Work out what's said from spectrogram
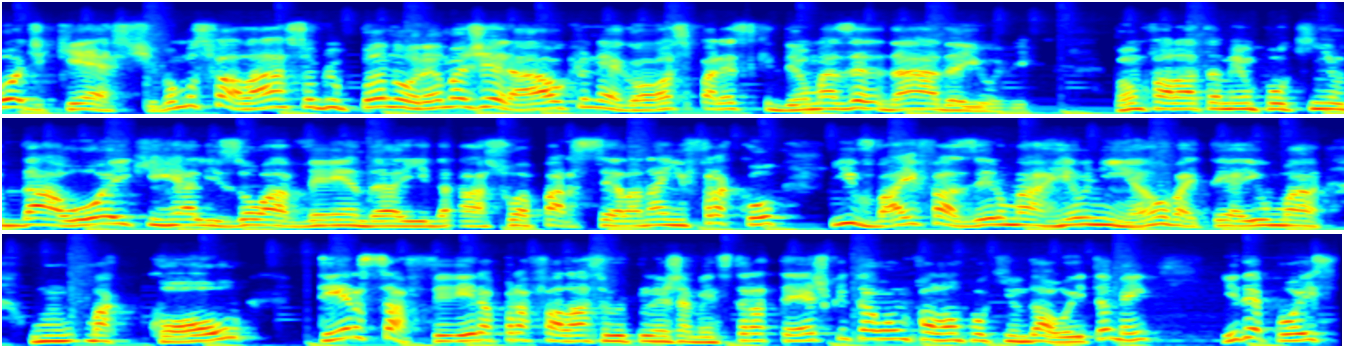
podcast. Vamos falar sobre o panorama geral que o negócio parece que deu uma azedada, Yuri. Vamos falar também um pouquinho da Oi, que realizou a venda e da sua parcela na Infraco e vai fazer uma reunião, vai ter aí uma, uma call terça-feira para falar sobre planejamento estratégico. Então vamos falar um pouquinho da Oi também. E depois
